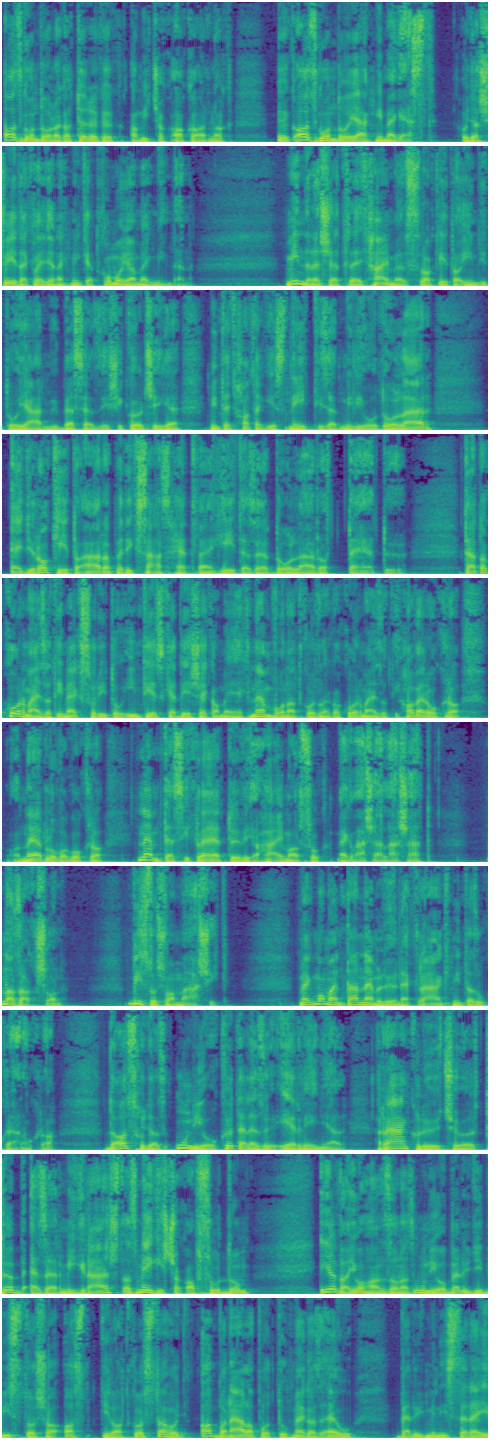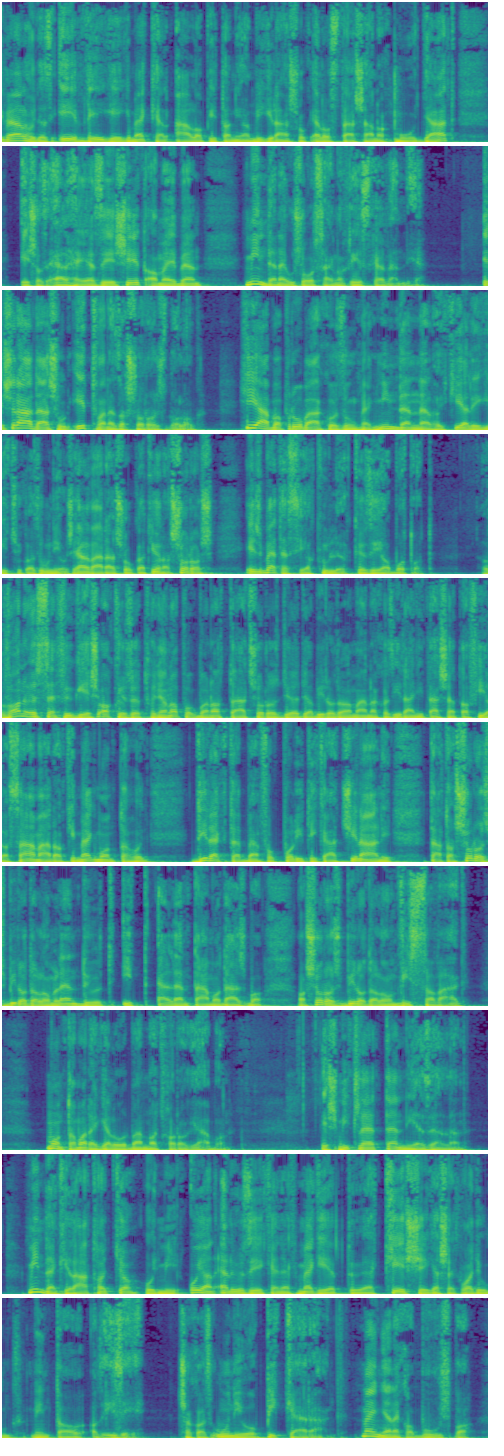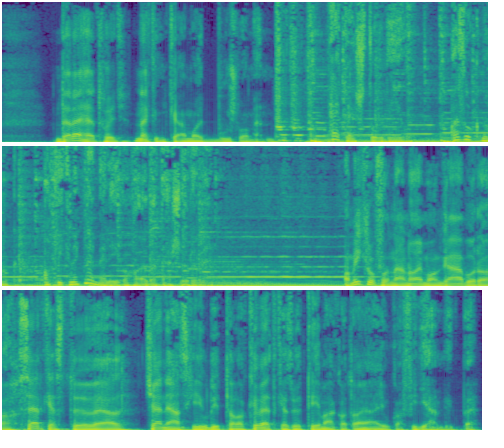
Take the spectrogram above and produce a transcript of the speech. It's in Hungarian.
Azt gondolnak a törökök, amit csak akarnak. Ők azt gondolják, mi meg ezt, hogy a svédek vegyenek minket komolyan, meg minden. Minden esetre egy HIMARS rakéta indító jármű beszerzési költsége mintegy 6,4 millió dollár, egy rakéta ára pedig 177 ezer dollárra tehető. Tehát a kormányzati megszorító intézkedések, amelyek nem vonatkoznak a kormányzati haverokra, a nerlovagokra, nem teszik lehetővé a HIMARS-ok megvásárlását. Na zakson! Biztos van másik meg momentán nem lőnek ránk, mint az ukránokra. De az, hogy az Unió kötelező érvényel ránk lőcsöl több ezer migránst, az mégiscsak abszurdum. Ilva Johansson, az Unió belügyi biztosa azt nyilatkozta, hogy abban állapodtunk meg az EU belügyminisztereivel, hogy az év végéig meg kell állapítani a migránsok elosztásának módját és az elhelyezését, amelyben minden EU-s országnak részt kell vennie. És ráadásul itt van ez a soros dolog. Hiába próbálkozunk meg mindennel, hogy kielégítsük az uniós elvárásokat, jön a soros, és beteszi a küllők közé a botot. Van összefüggés a között, hogy a napokban adta át Soros György a birodalmának az irányítását a fia számára, aki megmondta, hogy direktebben fog politikát csinálni, tehát a Soros birodalom lendült itt ellentámadásba, a Soros birodalom visszavág. Mondta ma reggel Orbán nagy haragjában. És mit lehet tenni ez ellen? Mindenki láthatja, hogy mi olyan előzékenyek, megértőek, készségesek vagyunk, mint a, az izé. Csak az unió pikkel ránk. Menjenek a búzsba. De lehet, hogy nekünk kell majd búzsba menni. Hetes stúdió. Azoknak, akiknek nem elég a hallgatás öröme. A mikrofonnál Najman Gábor a szerkesztővel, Csernyánszki Judittal a következő témákat ajánljuk a figyelmükbe.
